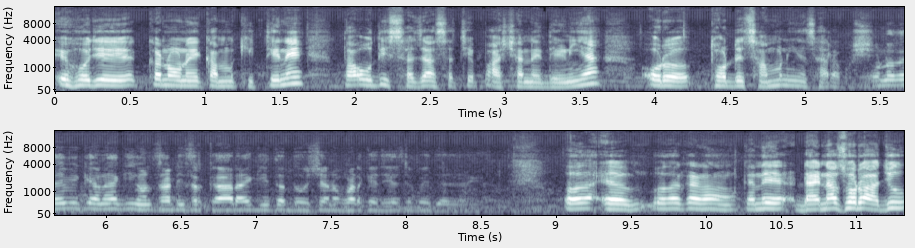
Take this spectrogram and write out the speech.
ਇਹੋ ਜਿਹੇ ਕਾਨੂੰਨੇ ਕੰਮ ਕੀਤੇ ਨੇ ਤਾਂ ਉਹਦੀ ਸਜ਼ਾ ਸੱਚੇ ਪਾਤਸ਼ਾਹ ਨੇ ਦੇਣੀ ਹੈ ਔਰ ਤੁਹਾਡੇ ਸਾਹਮਣੇ ਹੈ ਸਾਰਾ ਕੁਝ ਉਹਨਾਂ ਦਾ ਇਹ ਵੀ ਕਹਿਣਾ ਕਿ ਹੁਣ ਸਾਡੀ ਸਰਕਾਰ ਆਏਗੀ ਤਾਂ ਦੋਸ਼ੀਆਂ ਨੂੰ ਫੜ ਕੇ ਜੇਲ੍ਹ 'ਚ ਭੇਜਿਆ ਜਾਏਗਾ। ਉਹਦਾ ਕਹਿਣਾ ਕਹਿੰਦੇ ਡਾਇਨਾਸੌਰ ਆਜੂ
